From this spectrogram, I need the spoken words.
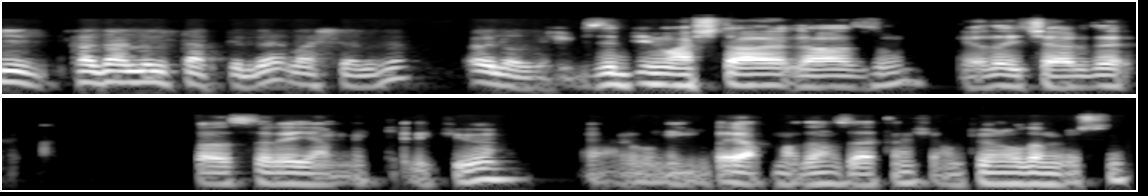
biz kazandığımız takdirde maçlarımızı öyle oluyor. Bize bir maç daha lazım ya da içeride Galatasaray'ı yenmek gerekiyor. Yani onu da yapmadan zaten şampiyon olamıyorsun.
